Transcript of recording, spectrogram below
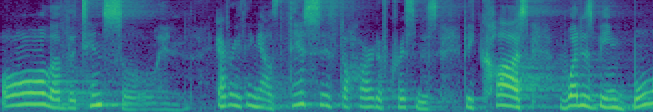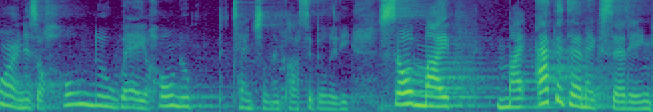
all of the tinsel and everything else. This is the heart of Christmas because what is being born is a whole new way, a whole new potential and possibility. So, my my academic setting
